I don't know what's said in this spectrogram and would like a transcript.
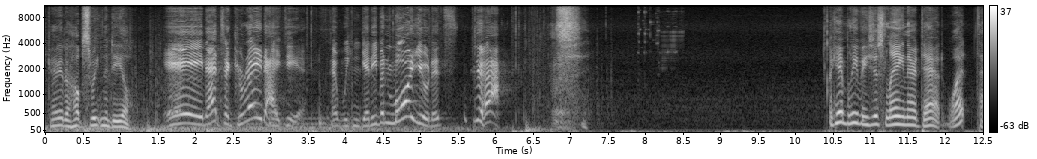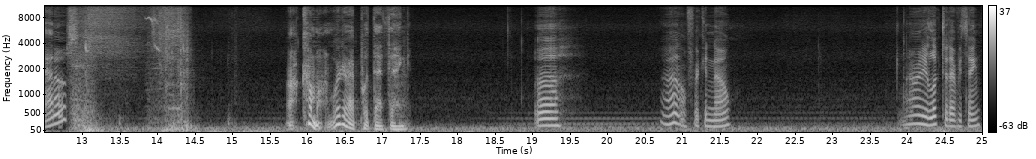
Okay, it'll help sweeten the deal. Hey, that's a great idea. And we can get even more units. I can't believe he's just laying there dead. What? Thanos? Oh, come on, where did I put that thing? Uh, I don't freaking know. I already looked at everything.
